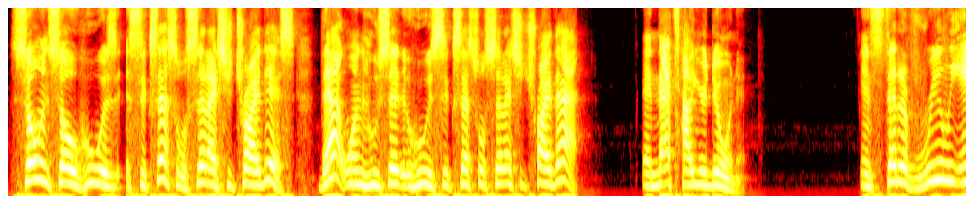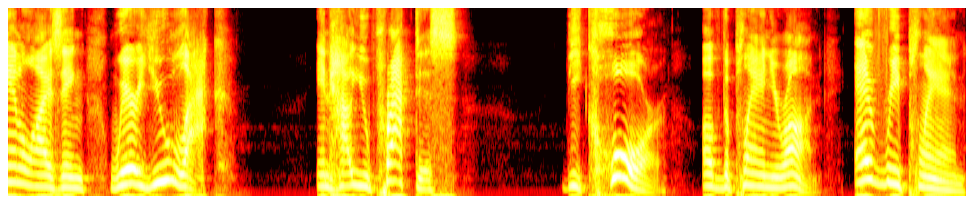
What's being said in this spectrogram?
so and so who was successful said I should try this. That one who said who is successful said I should try that. And that's how you're doing it. Instead of really analyzing where you lack in how you practice the core of the plan you're on. Every plan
